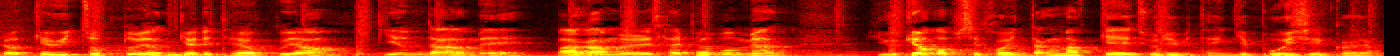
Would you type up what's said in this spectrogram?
이렇게 위쪽도 연결이 되었고요. 끼운 다음에 마감을 살펴보면 유격 없이 거의 딱 맞게 조립이 된 게 보이실 거예요.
